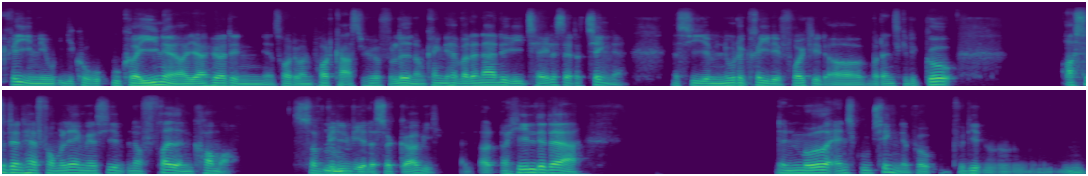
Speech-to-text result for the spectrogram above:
krigen i, i Ukraine, og jeg hørte en, jeg tror det var en podcast, jeg hørte forleden omkring det her, hvordan er det, I tale sætter tingene? At sige, jamen nu er der krig, det er frygteligt, og hvordan skal det gå? Og så den her formulering med at sige, når freden kommer, så vil mm. vi, eller så gør vi. Og, og hele det der, den måde at anskue tingene på, fordi mm,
